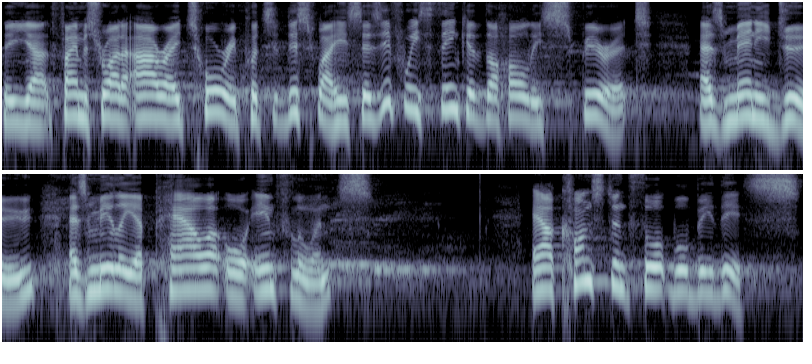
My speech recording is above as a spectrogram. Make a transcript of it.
the uh, famous writer R.A. Torrey puts it this way He says, If we think of the Holy Spirit, as many do, as merely a power or influence, our constant thought will be this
